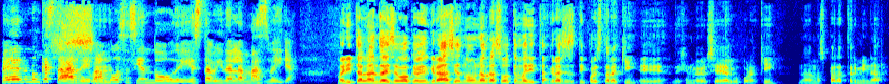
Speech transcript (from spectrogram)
Pero nunca es tarde, vamos haciendo de esta vida la más bella. Marita Landa dice, wow, que gracias, ¿no? Un abrazote, Marita. Gracias a ti por estar aquí. Eh, déjenme ver si hay algo por aquí, nada más para terminar.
